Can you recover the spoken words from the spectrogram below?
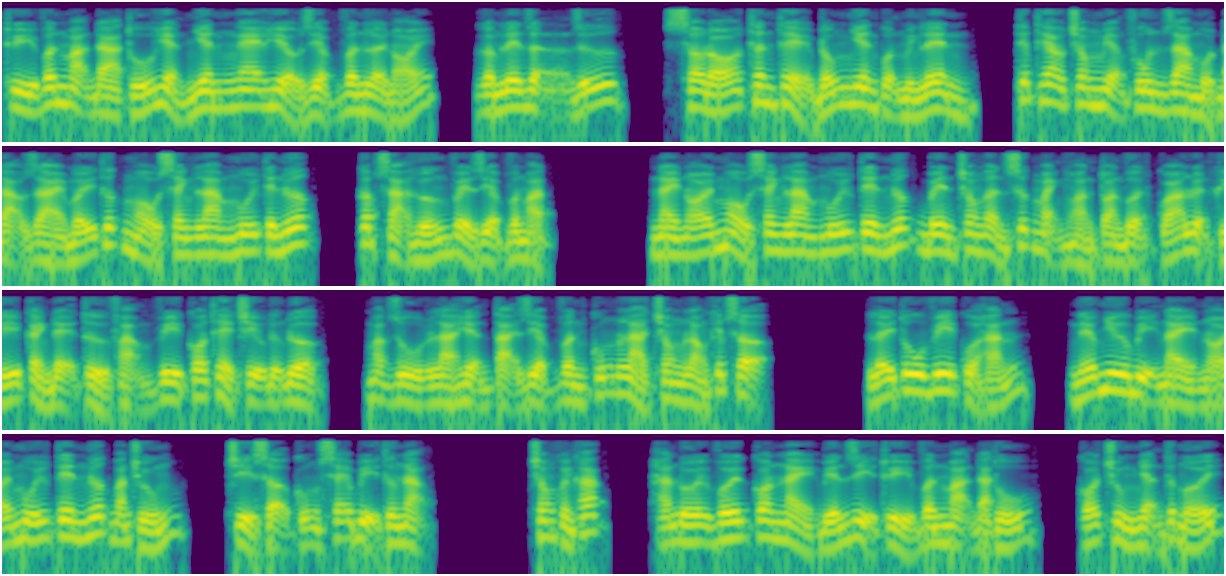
Thủy vân mạn đà thú hiển nhiên nghe hiểu diệp vân lời nói, gầm lên giận dữ, sau đó thân thể bỗng nhiên cuộn mình lên, tiếp theo trong miệng phun ra một đạo dài mấy thước màu xanh lam mũi tên nước, cấp xả hướng về diệp vân mặt này nói màu xanh lam mũi tên nước bên trong lần sức mạnh hoàn toàn vượt quá luyện khí cảnh đệ tử phạm vi có thể chịu đựng được, mặc dù là hiện tại diệp vân cũng là trong lòng khiếp sợ. Lấy tu vi của hắn, nếu như bị này nói mũi tên nước bắn trúng, chỉ sợ cũng sẽ bị thương nặng. Trong khoảnh khắc, hắn đối với con này biến dị thủy vân mạn đà thú, có trùng nhận thức mới.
